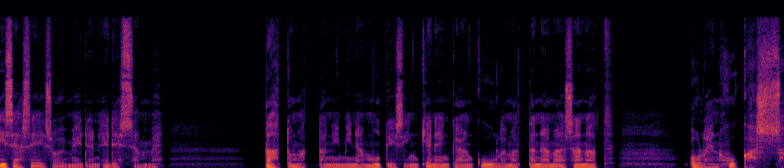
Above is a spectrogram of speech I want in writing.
Isä seisoi meidän edessämme. Tahtomattani minä mutisin kenenkään kuulematta nämä sanat, olen hukassa.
